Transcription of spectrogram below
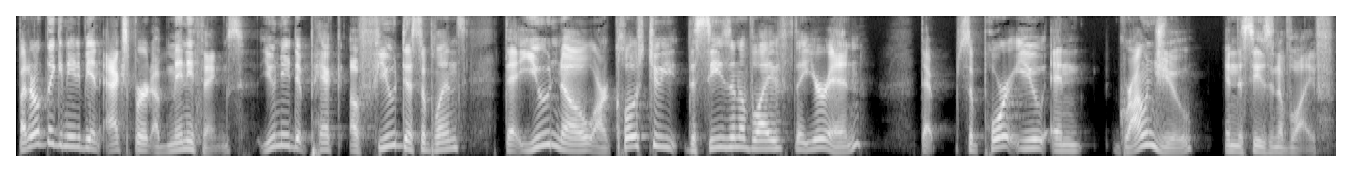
but I don't think you need to be an expert of many things. You need to pick a few disciplines that you know are close to the season of life that you're in, that support you and ground you in the season of life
